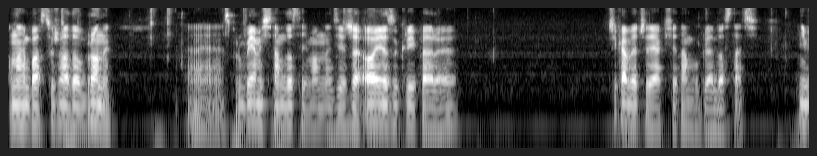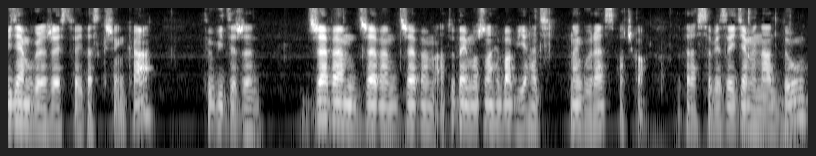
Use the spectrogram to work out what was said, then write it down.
Ona chyba służyła do obrony. Eee, spróbujemy się tam dostać, mam nadzieję, że... O Jezu, creepery. Ciekawe, czy jak się tam w ogóle dostać. Nie widziałem w ogóle, że jest tutaj ta skrzynka. Tu widzę, że drzewem, drzewem, drzewem, a tutaj można chyba wjechać na górę, spoczko. To teraz sobie zejdziemy na dół,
